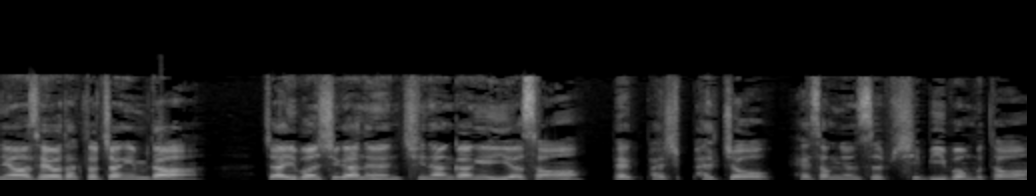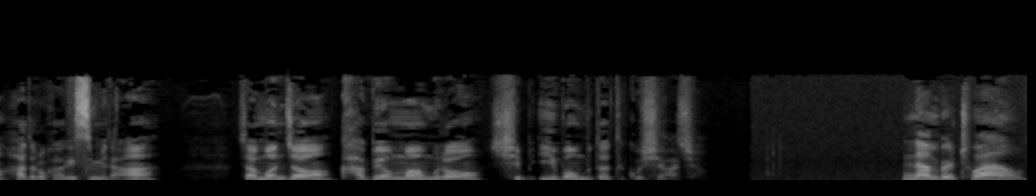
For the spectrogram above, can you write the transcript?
안녕하세요. 닥터짱입니다. 자, 이번 시간은 지난 강의에 이어서 188쪽 해석 연습 12번부터 하도록 하겠습니다. 자, 먼저 가벼운 마음으로 12번부터 듣고 시작하죠. Number 12.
